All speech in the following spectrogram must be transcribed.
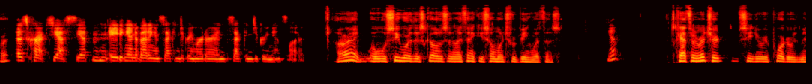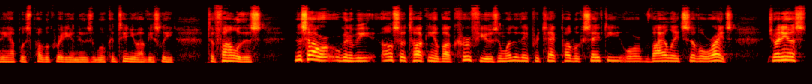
right? That's correct. Yes. Yep. Mm-hmm. Aiding and abetting in second degree murder and second degree manslaughter. All right. Well, we'll see where this goes, and I thank you so much for being with us. Yep. It's Catharine Richert, senior reporter with Minneapolis Public Radio News, and we'll continue, obviously, to follow this. In this hour, we're going to be also talking about curfews and whether they protect public safety or violate civil rights. Joining us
